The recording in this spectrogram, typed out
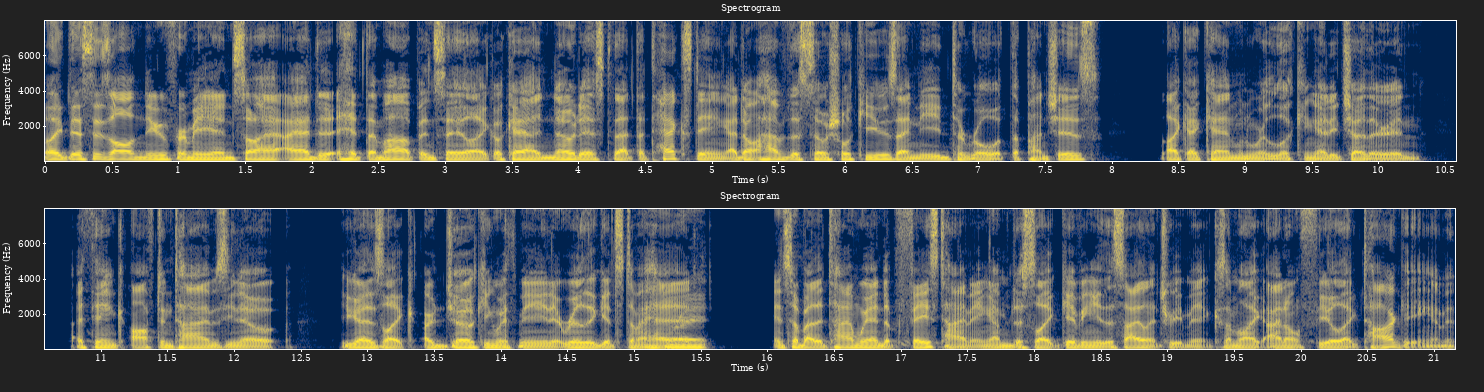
like this is all new for me. And so I, I had to hit them up and say, like, okay, I noticed that the texting, I don't have the social cues I need to roll with the punches like I can when we're looking at each other. And I think oftentimes, you know, you guys like are joking with me and it really gets to my head. Right. And so by the time we end up FaceTiming, I'm just like giving you the silent treatment because I'm like, I don't feel like talking. I mean,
